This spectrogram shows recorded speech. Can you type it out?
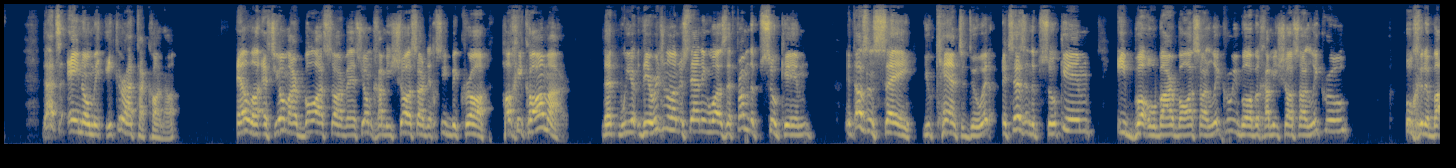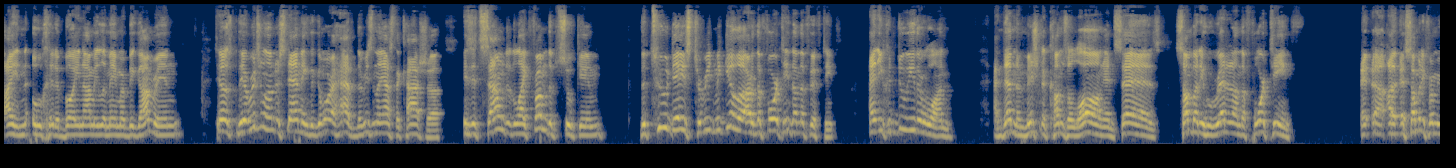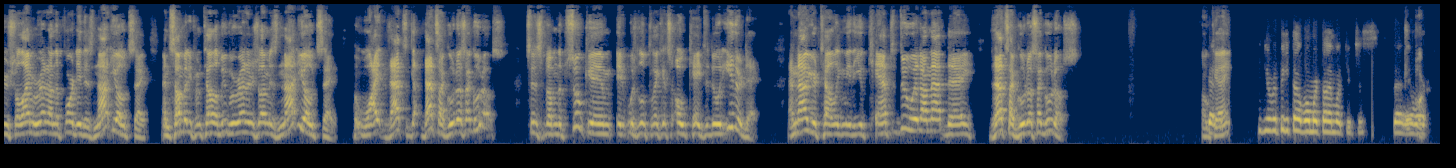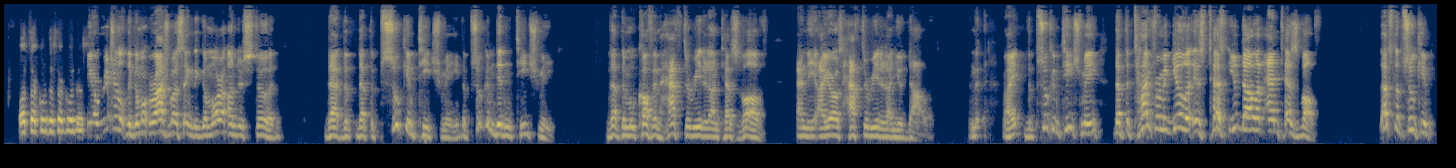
That's Eino Me'ikr HaTakana. Ella Es Yom Arbo Asar Ve'es Yom Chamisha Asar Dechsiv Bikra Hachi Ka'amar. That we the original understanding was that from the psukim, it doesn't say you can't do it. It says in the psukim, iba ubar ba'asar likru, iba b'chamishasar likru, bigamrin. You know, the original understanding the Gemara had, and the reason they asked the Kasha, is it sounded like from the psukim, the two days to read Megillah are the 14th and the 15th. And you can do either one. And then the Mishnah comes along and says, somebody who read it on the 14th, uh, uh, somebody from Yerushalayim who read it on the 14th is not Yotze, and somebody from Tel Aviv who read it in Yerushalayim is not Yotze. But why? That's that's agudos agudos. Since from the psukim, it was looked like it's okay to do it either day, and now you're telling me that you can't do it on that day. That's agudos agudos. Okay. Can you repeat that one more time? What you just said? Sure. What's? The original, the Gemara, Rashi was saying the Gemara understood that the that the psukim teach me. The psukim didn't teach me that the mukafim have to read it on tesvav and the ayoros have to read it on yudalit. Right? The psukim teach me that the time for Megillah is tes, yudalit and tesvav. That's the psukim.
